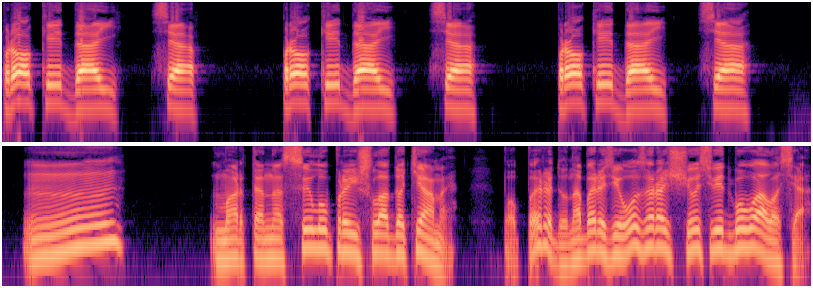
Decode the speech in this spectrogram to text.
Прокидайся, прокидайся, прокидайся. М? Марта на силу прийшла до тями. Попереду на березі озера щось відбувалося.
